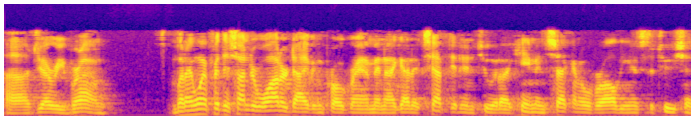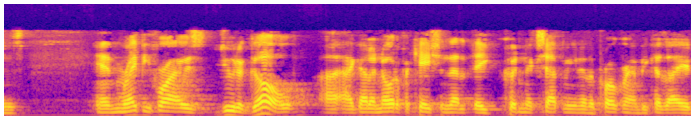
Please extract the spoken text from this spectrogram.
uh, Jerry Brown. But I went for this underwater diving program and I got accepted into it. I came in second over all the institutions. And right before I was due to go, I got a notification that they couldn't accept me into the program because I had,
